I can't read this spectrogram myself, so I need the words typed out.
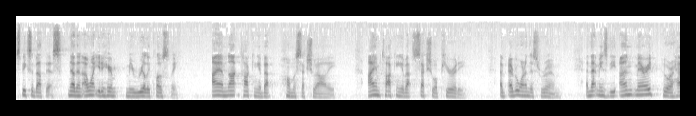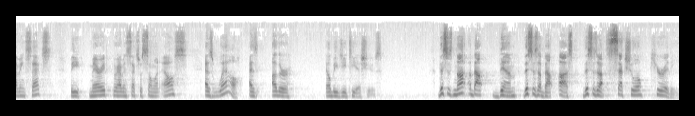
speaks about this. Now, then, I want you to hear me really closely. I am not talking about homosexuality, I am talking about sexual purity of everyone in this room. And that means the unmarried who are having sex, the married who are having sex with someone else, as well as other LBGT issues. This is not about them. This is about us. This is about sexual purity.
